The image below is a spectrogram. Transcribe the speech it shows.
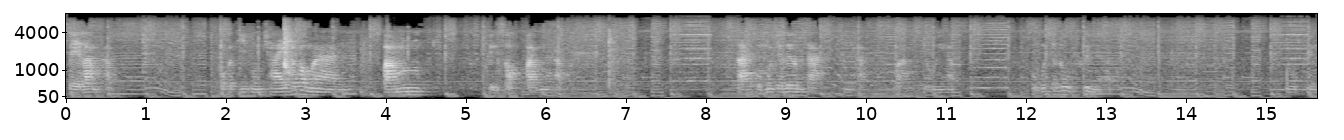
เซรั่มครับ ปกติผมใช้ก็ประมาณปั๊มถึงสองปั๊มนะครับสไตล์ผมก็จะเริ่มจากนี่ครับวาง รับผมก็จะลูบขึ้นนะครับลูบขึ้น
